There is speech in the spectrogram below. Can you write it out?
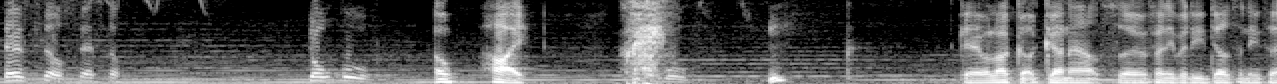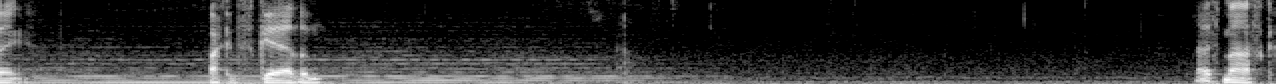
Stand still, stand still. Don't move. Oh, hi. Move. Okay, well I've got a gun out, so if anybody does anything, I can scare them. Nice mask.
